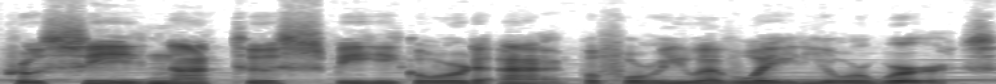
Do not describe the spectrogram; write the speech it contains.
Proceed not to speak or to act before you have weighed your words,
